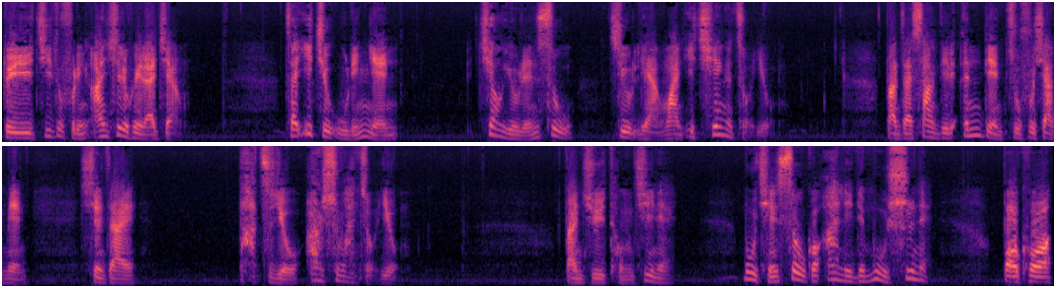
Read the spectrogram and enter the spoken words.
对于基督福临安息日会来讲，在一九五零年，教友人数只有两万一千个左右，但在上帝的恩典祝福下面，现在大致有二十万左右。但据统计呢，目前受过案例的牧师呢，包括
